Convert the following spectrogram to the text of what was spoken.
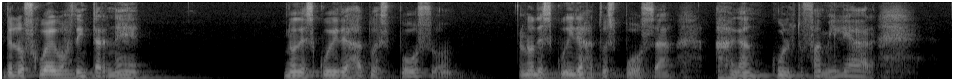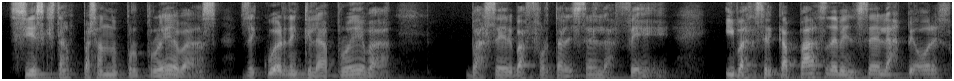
de los juegos de internet. No descuides a tu esposo. No descuides a tu esposa, hagan culto familiar. Si es que están pasando por pruebas, recuerden que la prueba va a, ser, va a fortalecer la fe y vas a ser capaz de vencer las peores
